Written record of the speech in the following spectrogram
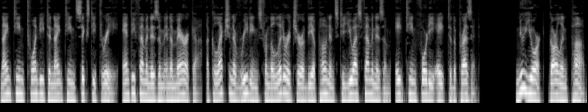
1920–1963, Anti-Feminism in America, a collection of readings from the literature of the opponents to U.S. feminism, 1848 to the present. New York, Garland Pub.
